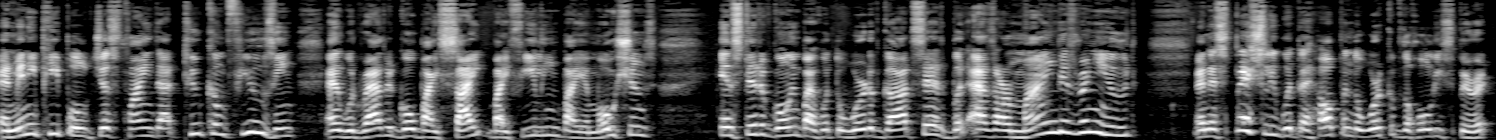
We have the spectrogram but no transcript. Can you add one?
And many people just find that too confusing and would rather go by sight, by feeling, by emotions, instead of going by what the Word of God says. But as our mind is renewed, and especially with the help and the work of the Holy Spirit,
